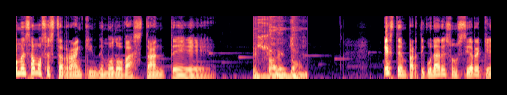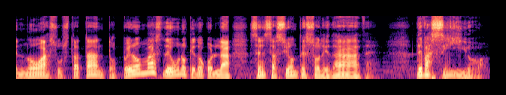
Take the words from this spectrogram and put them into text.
Comenzamos este ranking de modo bastante suavetón. Este en particular es un cierre que no asusta tanto, pero más de uno quedó con la sensación de soledad, de vacío,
